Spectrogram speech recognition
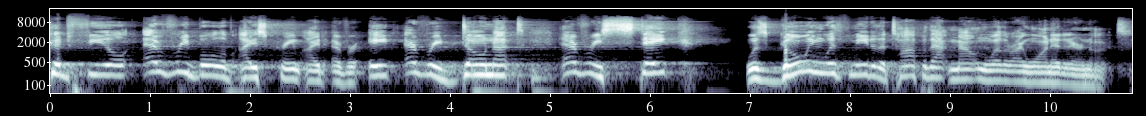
could feel every bowl of ice cream I'd ever ate, every donut, every steak was going with me to the top of that mountain whether I wanted it or not.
